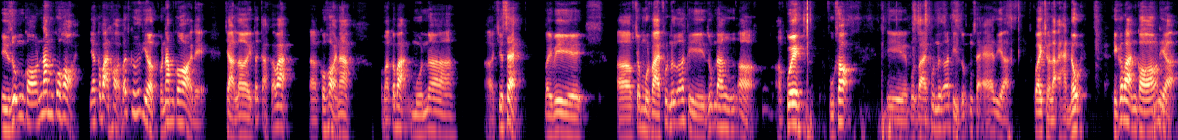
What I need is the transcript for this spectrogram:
Thì Dũng có 5 câu hỏi nha các bạn hỏi bất cứ gì được có 5 câu hỏi để trả lời tất cả các bạn. À, câu hỏi nào mà các bạn muốn uh, uh, chia sẻ? Bởi vì uh, trong một vài phút nữa thì Dũng đang ở ở quê Phú Thọ. Thì một vài phút nữa thì Dũng sẽ gì ạ? Quay trở lại Hà Nội. Thì các bạn có gì ạ?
